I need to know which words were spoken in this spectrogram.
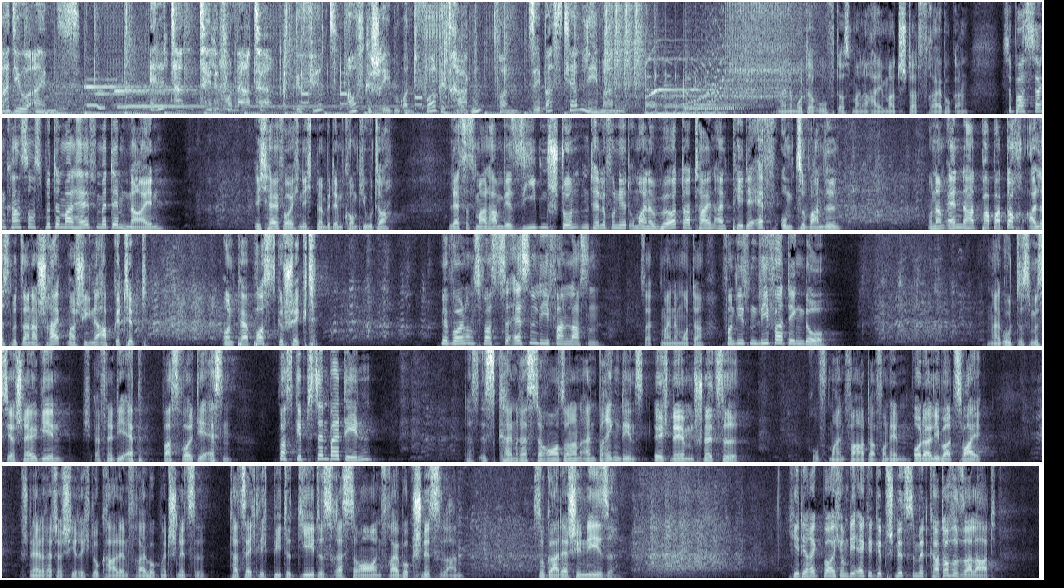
Radio 1. Elterntelefonate. Geführt, aufgeschrieben und vorgetragen von Sebastian Lehmann. Meine Mutter ruft aus meiner Heimatstadt Freiburg an. Sebastian, kannst du uns bitte mal helfen mit dem Nein? Ich helfe euch nicht mehr mit dem Computer. Letztes Mal haben wir sieben Stunden telefoniert, um eine Word-Datei in ein PDF umzuwandeln. Und am Ende hat Papa doch alles mit seiner Schreibmaschine abgetippt und per Post geschickt. Wir wollen uns was zu essen liefern lassen, sagt meine Mutter. Von diesem Lieferding, du. Na gut, das müsste ja schnell gehen. Ich öffne die App. Was wollt ihr essen? Was gibt's denn bei denen? Das ist kein Restaurant, sondern ein Bringdienst. Ich nehme einen Schnitzel, ruft mein Vater von hinten. Oder lieber zwei. Schnell recherchiere ich Lokale in Freiburg mit Schnitzel. Tatsächlich bietet jedes Restaurant in Freiburg Schnitzel an. Sogar der Chinese. Hier direkt bei euch um die Ecke gibt's Schnitzel mit Kartoffelsalat.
